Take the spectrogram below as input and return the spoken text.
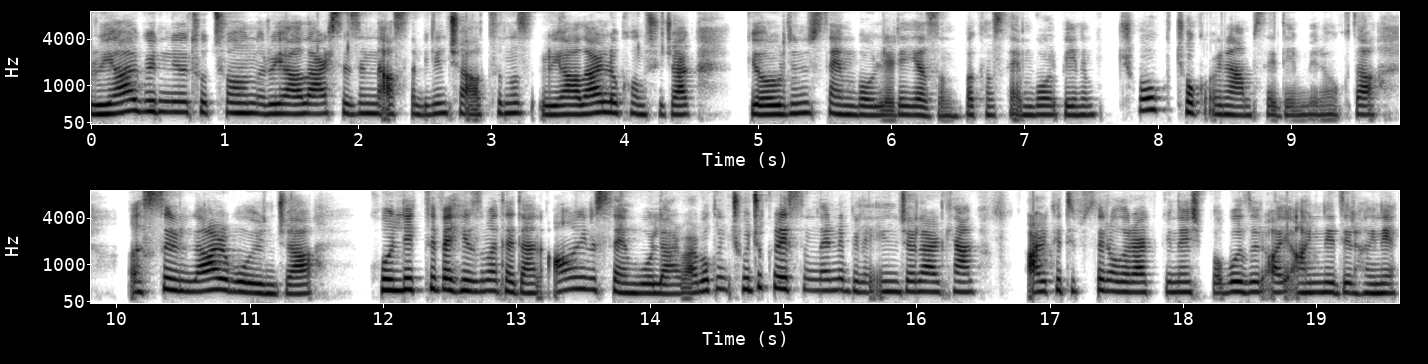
Rüya günlüğü tutun. Rüyalar sizinle aslında bilinçaltınız rüyalarla konuşacak. Gördüğünüz sembolleri yazın. Bakın sembol benim çok çok önemsediğim bir nokta. Asırlar boyunca kolektife hizmet eden aynı semboller var. Bakın çocuk resimlerini bile incelerken arketipsel olarak güneş babadır, ay annedir, hani,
